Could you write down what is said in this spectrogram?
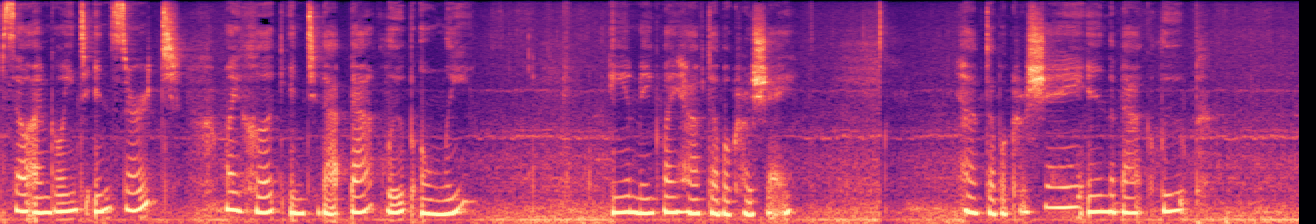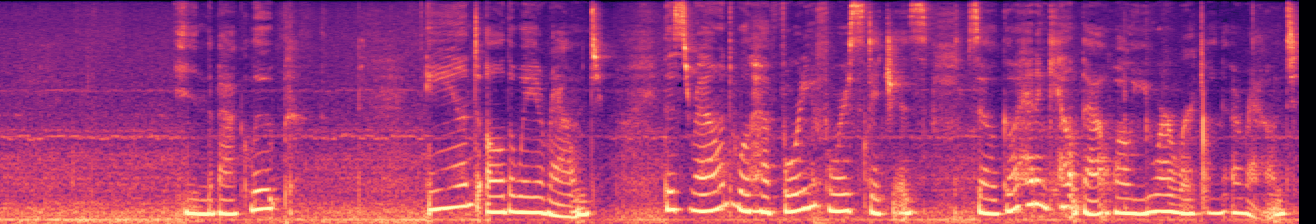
So I'm going to insert my hook into that back loop only and make my half double crochet. Half double crochet in the back loop. In the back loop. And all the way around. This round will have 44 stitches. So go ahead and count that while you are working around.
